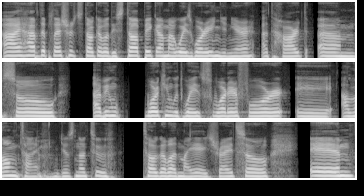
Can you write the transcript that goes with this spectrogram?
I have the pleasure to talk about this topic. I'm a wastewater engineer at heart. Um, so I've been working with wastewater for a, a, long time, just not to talk about my age, right? So um,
